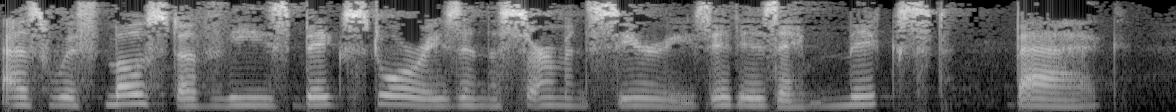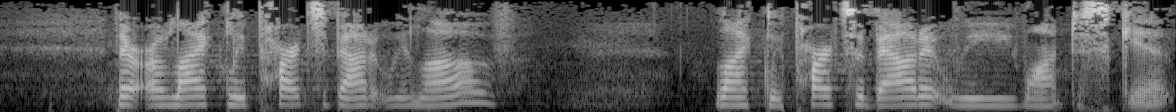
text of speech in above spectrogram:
As with most of these big stories in the sermon series, it is a mixed bag. There are likely parts about it we love, likely parts about it we want to skip.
